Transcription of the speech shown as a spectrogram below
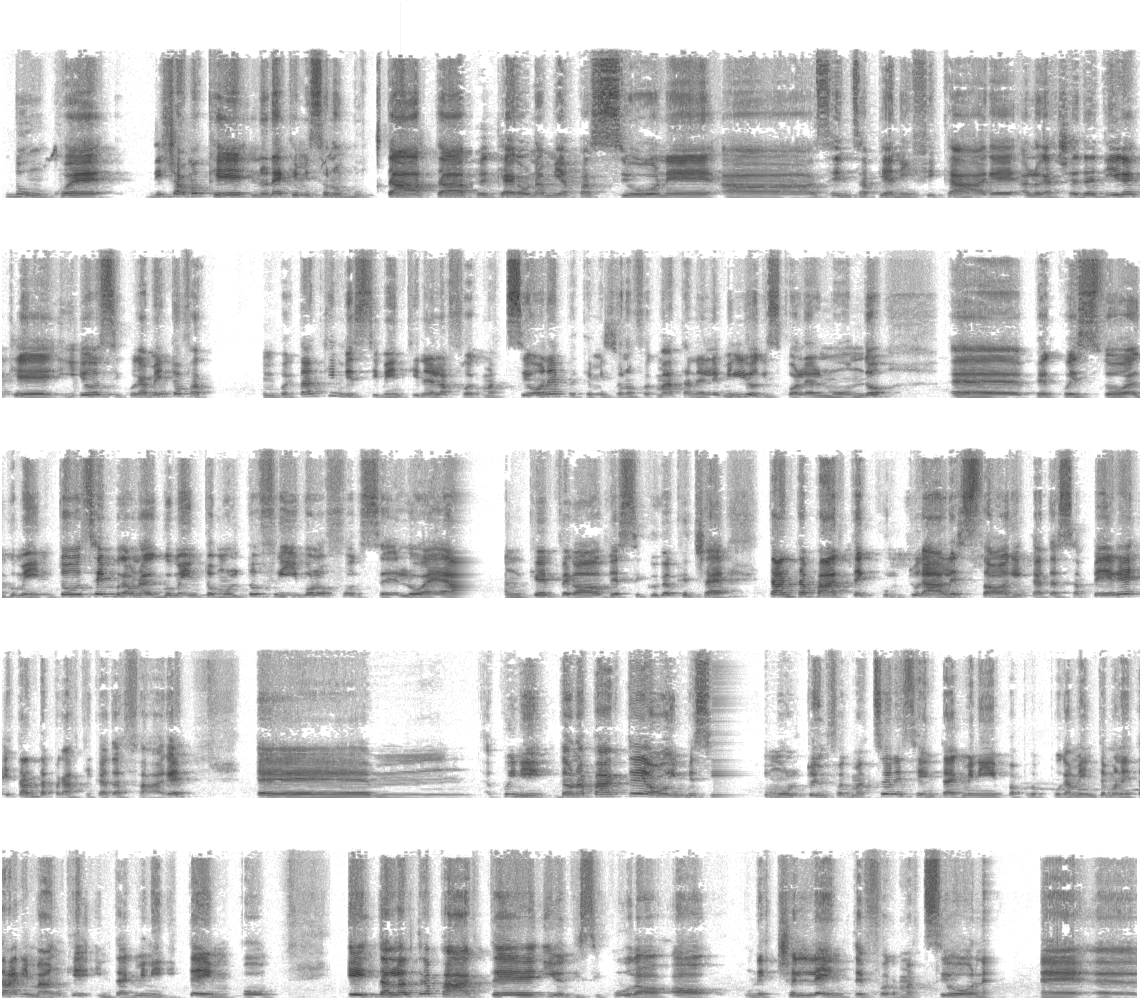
Dunque, diciamo che non è che mi sono buttata perché era una mia passione a, senza pianificare. Allora, c'è da dire che io sicuramente ho fatto importanti investimenti nella formazione perché mi sono formata nelle migliori scuole al mondo eh, per questo argomento. Sembra un argomento molto frivolo, forse lo è anche, però vi assicuro che c'è tanta parte culturale, storica da sapere e tanta pratica da fare. Ehm, quindi da una parte ho investito molto in formazione sia in termini proprio puramente monetari ma anche in termini di tempo. E dall'altra parte io di sicuro ho un'eccellente formazione eh,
